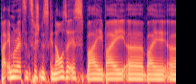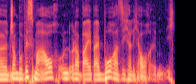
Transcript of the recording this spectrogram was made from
bei Emirates inzwischen es genauso ist, bei, bei, äh, bei äh, Jumbo Visma auch und oder bei, bei Bora sicherlich auch. Ich,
